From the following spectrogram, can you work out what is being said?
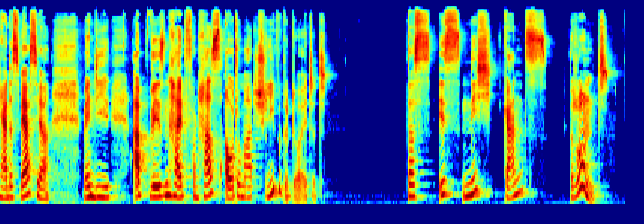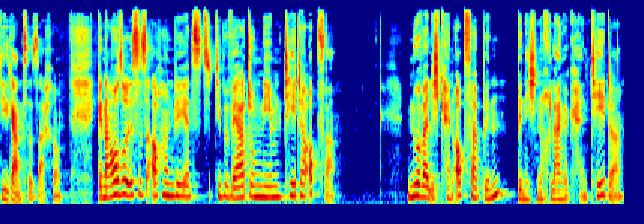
Ja, das wäre es ja, wenn die Abwesenheit von Hass automatisch Liebe bedeutet. Das ist nicht ganz rund, die ganze Sache. Genauso ist es auch, wenn wir jetzt die Bewertung nehmen Täter-Opfer. Nur weil ich kein Opfer bin, bin ich noch lange kein Täter.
